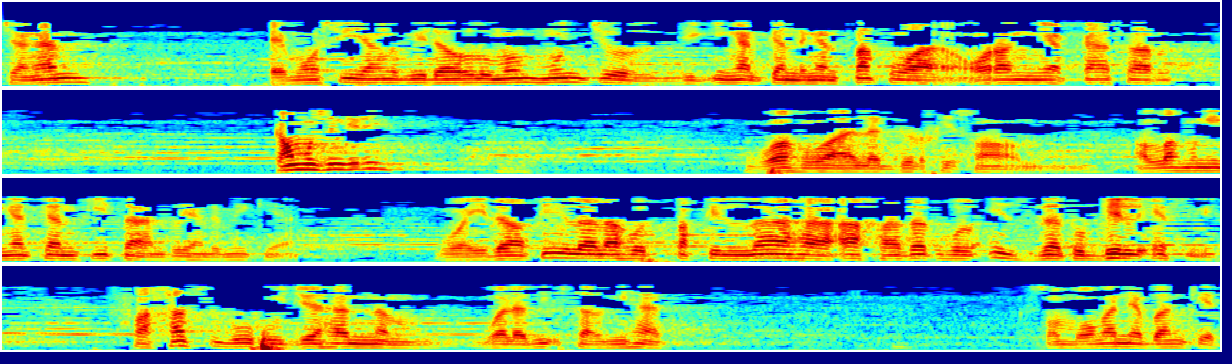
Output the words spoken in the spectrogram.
Jangan emosi yang lebih dahulu muncul diingatkan dengan takwa orangnya kasar kamu sendiri Wahwa aladul khisam. Allah mengingatkan kita untuk yang demikian. Wa idza qila lahu taqillaha akhadathu al-izzatu bil ismi fahasbuhu jahannam wala bi'sal mihad. Sombongannya bangkit.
